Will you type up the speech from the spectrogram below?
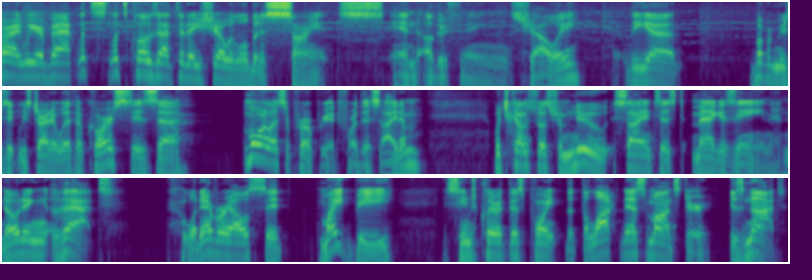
All right, we are back. Let's let's close out today's show with a little bit of science and other things, shall we? The uh, bumper music we started with, of course, is uh, more or less appropriate for this item, which comes to us from New Scientist magazine, noting that whatever else it might be, it seems clear at this point that the Loch Ness monster is not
